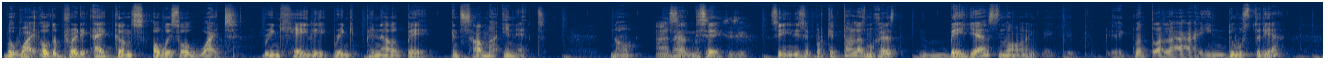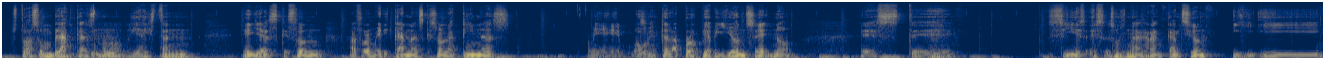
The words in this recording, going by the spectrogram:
But why all the pretty icons always all white? Bring Haley, bring Penelope and Salma in it. ¿No? Ah, dice, sí, sí, sí. dice, porque todas las mujeres bellas, ¿no? En, cuanto a la industria, pues todas son blancas, ¿no? Y ahí están ellas que son afroamericanas, que son latinas, eh, obviamente la propia Beyoncé, ¿no? Este, sí, es, es una gran canción y,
